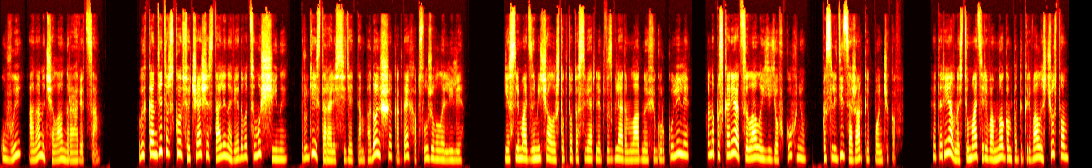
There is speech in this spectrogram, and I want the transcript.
Увы, она начала нравиться. В их кондитерскую все чаще стали наведываться мужчины, другие старались сидеть там подольше, когда их обслуживала Лили. Если мать замечала, что кто-то сверлит взглядом ладную фигурку Лили, она поскорее отсылала ее в кухню последить за жаркой пончиков. Эта ревность у матери во многом подогревалась чувством,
